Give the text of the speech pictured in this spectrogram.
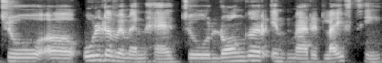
जो ओल्डर वेमेन है जो लॉन्गर इन मैरिड लाइफ थी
